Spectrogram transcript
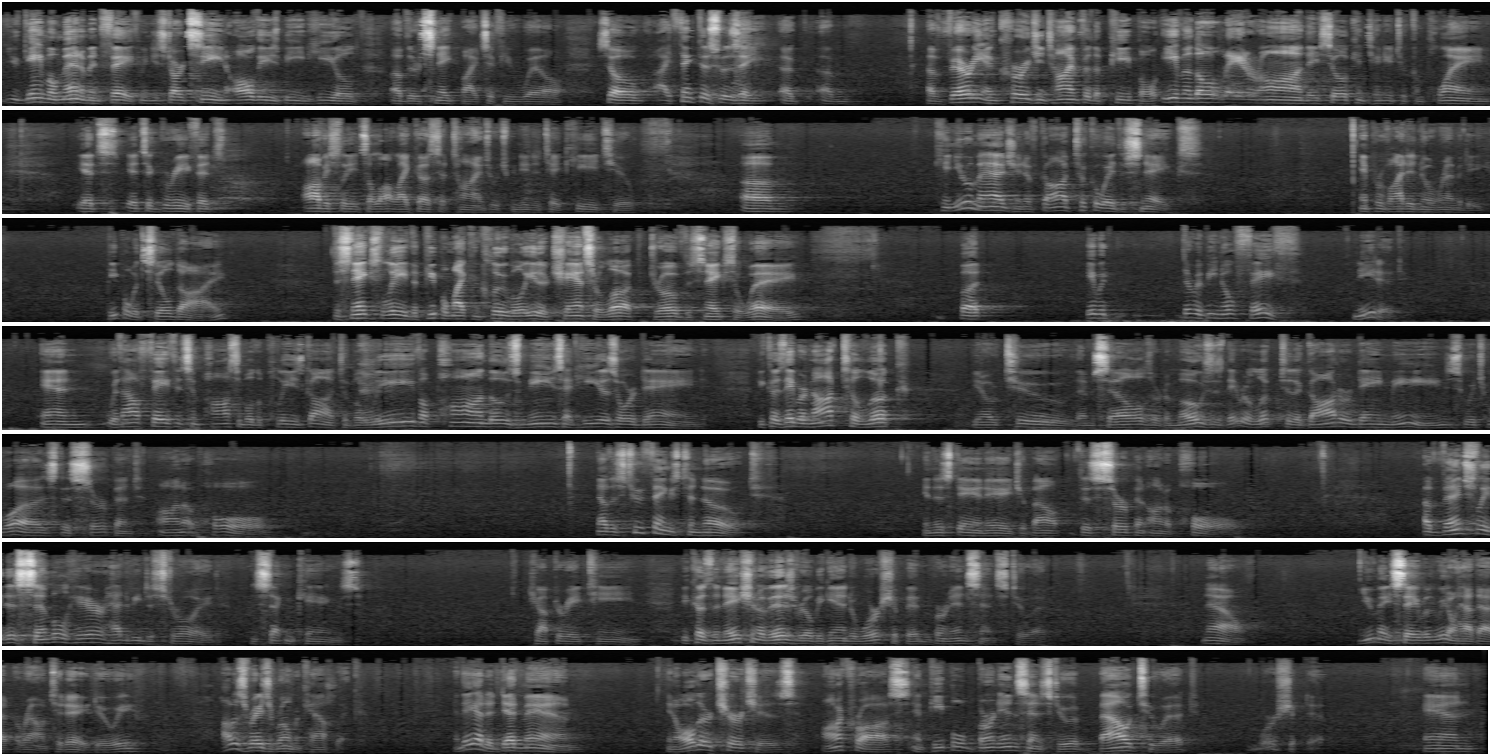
you gain momentum in faith when you start seeing all these being healed of their snake bites, if you will. So I think this was a, a, a, a very encouraging time for the people, even though later on they still continue to complain. It's, it's a grief. It's, obviously, it's a lot like us at times, which we need to take heed to. Um, can you imagine if God took away the snakes and provided no remedy? People would still die the snakes leave, the people might conclude, well, either chance or luck drove the snakes away. But it would, there would be no faith needed. And without faith, it's impossible to please God, to believe upon those means that He has ordained. Because they were not to look, you know, to themselves or to Moses. They were to look to the God ordained means, which was the serpent on a pole. Now, there's two things to note in this day and age about this serpent on a pole. Eventually, this symbol here had to be destroyed in 2 Kings chapter 18 because the nation of Israel began to worship it and burn incense to it. Now, you may say, well, we don't have that around today, do we? I was raised a Roman Catholic, and they had a dead man in all their churches on a cross, and people burned incense to it, bowed to it, worshiped it. And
